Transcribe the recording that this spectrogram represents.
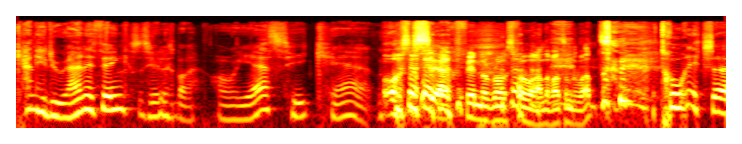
'Can he do anything?' så sier de liksom bare 'Oh yes, he can'. Og så ser Finn og Rose på hverandre bare sånn what? Jeg tror ikke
